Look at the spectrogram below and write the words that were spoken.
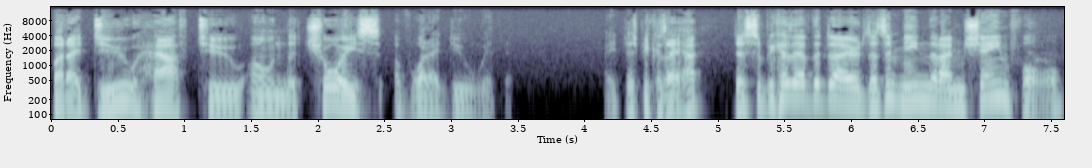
but i do have to own the choice of what i do with it right just because i have just because i have the desire doesn't mean that i'm shameful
